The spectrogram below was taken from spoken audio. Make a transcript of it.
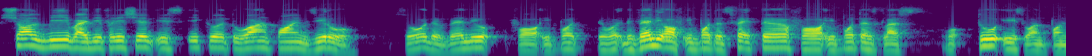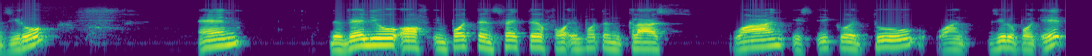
shall be by definition is equal to 1.0. So the value for import the, the value of importance factor for importance class 2 is 1.0 and the value of importance factor for important class 1 is equal to 1 0.8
